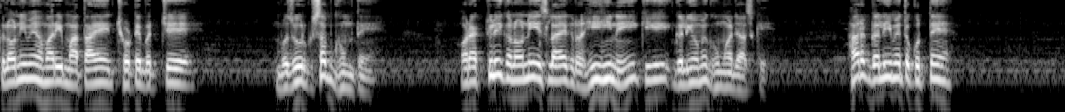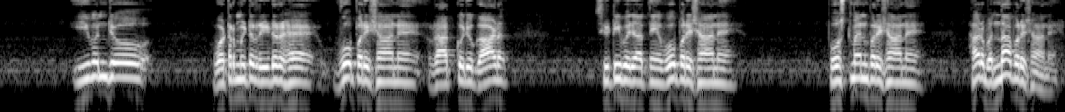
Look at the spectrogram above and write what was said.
कॉलोनी में हमारी माताएँ, छोटे बच्चे, बुज़ुर्ग सब घूमते हैं। और एक्चुअली कॉलोनी इस लायक रही ही नहीं कि गलियों में घूमा जा सके। हर गली में तो कुत्ते हैं। इवन जो वाटर मीटर रीडर है, वो परेशान है। रात को जो गार्ड, सिटी बजाते हैं, वो परेशान है। पोस्टमैन परेशान है, हर बंदा परेशान है।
